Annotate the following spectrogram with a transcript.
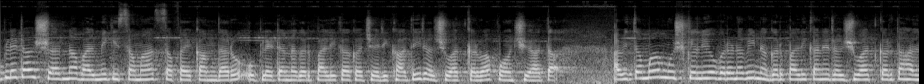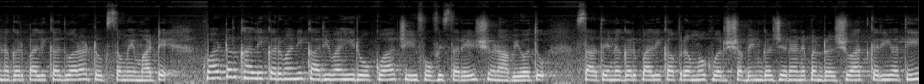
ઉપલેટા શહેરના વાલ્મીકી સમાજ સફાઈ કામદારો ઉપલેટા નગરપાલિકા કચેરી ખાતે રજૂઆત કરવા પહોંચ્યા હતા. આવી તમામ મુશ્કેલીઓ વર્ણવી નગરપાલિકાને રજૂઆત કરતા હાલ નગરપાલિકા દ્વારા ટૂંક સમય માટે ક્વાર્ટર ખાલી કરવાની કાર્યવાહી રોકવા ચીફ ઓફિસરે જણાવ્યું હતું. સાથે નગરપાલિકા પ્રમુખ વર્ષાબેન ગજેરાને પણ રજૂઆત કરી હતી.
